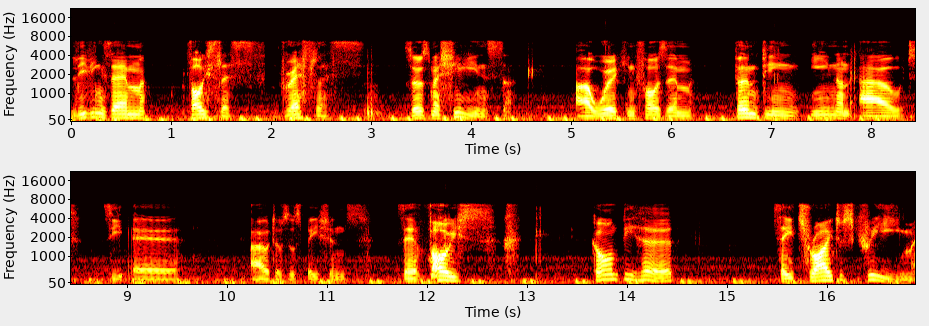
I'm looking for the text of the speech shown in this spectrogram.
leaving them voiceless, breathless. Those machines are working for them, pumping in and out the air out of those patients. Their voice can't be heard. They try to scream,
